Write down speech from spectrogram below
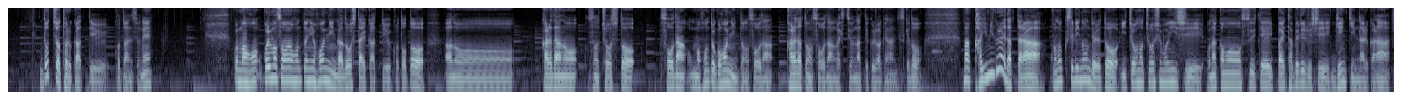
どっちを取るかっていうことなんですよね。これ,、まあ、これもその本当に本人がどうしたいかっていうこととあのー体のその調子と相談もう本当ご本人との相談体との相談が必要になってくるわけなんですけどまあかゆみぐらいだったらこの薬飲んでると胃腸の調子もいいしお腹も空いていっぱい食べれるし元気になるから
